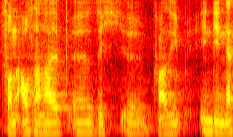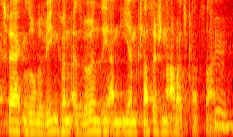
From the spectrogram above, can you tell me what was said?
von außerhalb äh, sich quasi in den Netzwerken so bewegen können, als würden sie an ihrem klassischen Arbeitsplatz sein. Mhm.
